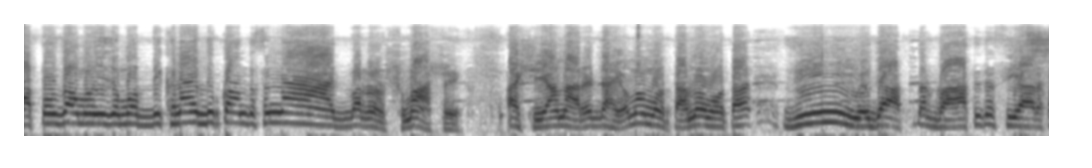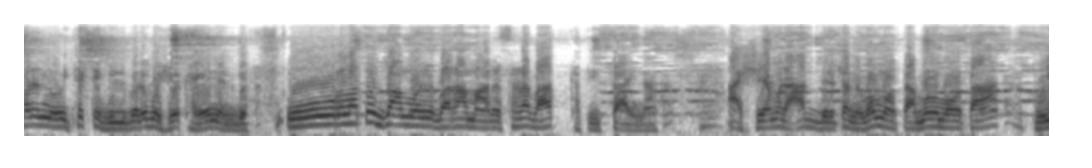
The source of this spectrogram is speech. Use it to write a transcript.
আর তো জামাই যে মদ দিখানায় দোকান দিছে না বারোর সময় আসে। আসে আমার ডাই মমতা মমতা, জি ও যে আপনার ভাত এটা চেয়ার করে নইছে, টেবিল করে বসে খাইয়ে নেন ওরলা তো জামাই এবার আমার ছাড়া ভাত খাতে চাই না। আসে আমার হাত ধরে টানে, মমতা মমতা, তুই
